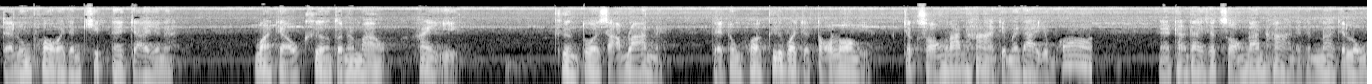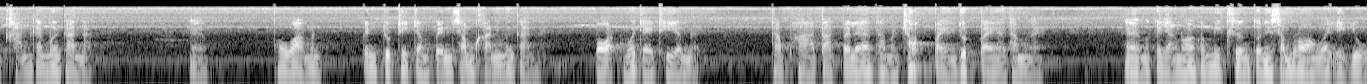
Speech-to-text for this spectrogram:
แต่หลวงพ่อก็ยังคิดในใจนะว่าจะเอาเครื่องตัวนั้นมาให้อีก เครื่องตัวสามล้านเนี่ยแต่หลวงพ่อคิดว่าจะต่อรองอีกจักสองล้านห้าจะไม่ได้อยู่พ่อถ้าได้สักสองล้านห้าเนี่ยก็น่าจะลงขันกันเหมือนกันนะเพราะว่ามันเป็นจุดที่จำเป็นสำคัญเหมือนกัน ปอดหัวใจเทียมเนี่ยถ้าผ่าตัดไปแล้วถ้ามันช็อกไปหยุดไปทำไง มันก็อย่างน้อยก็มีเครื่องตัวนี้สำรองไว้อีกอยู่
